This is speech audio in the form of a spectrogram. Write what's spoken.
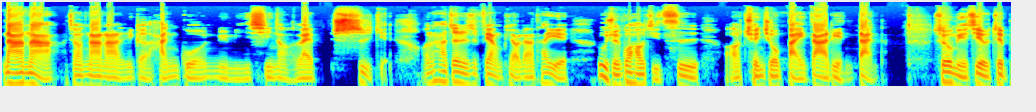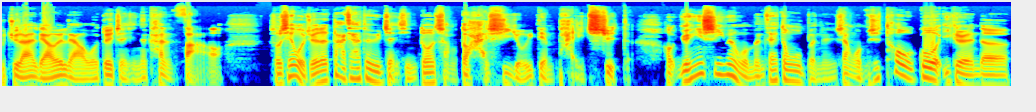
娜娜，叫娜娜的一个韩国女明星哦来饰演哦，那她真的是非常漂亮，她也入选过好几次啊全球百大脸蛋。所以，我们也借由这部剧来聊一聊我对整形的看法哦。首先，我觉得大家对于整形多少都还是有一点排斥的。好，原因是因为我们在动物本能上，我们是透过一个人的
